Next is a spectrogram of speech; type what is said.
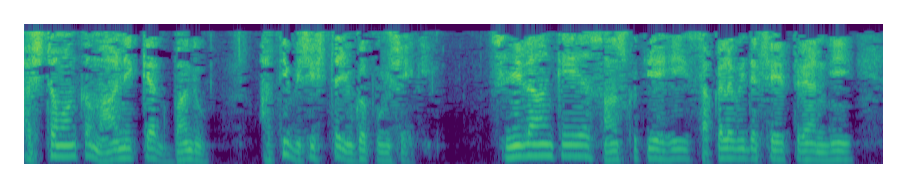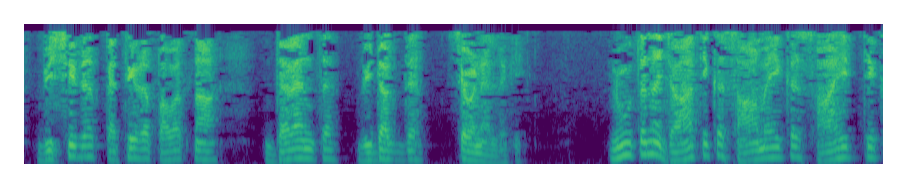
අෂ්ටවංක මාණික්‍යයක් බඳු අති විශිෂ්ට යුග පුරුෂයෙකි. ශ්‍රී ලාංකේය සංස්කෘතියෙහි සකල විද ක්ෂේත්‍රයන්හි විසිර පැතිර පවත්නා දවැන්ත විදග්ධ සෙවණැල්ලකි. නූතන ජාතික සාමයික සාහිත්‍යික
